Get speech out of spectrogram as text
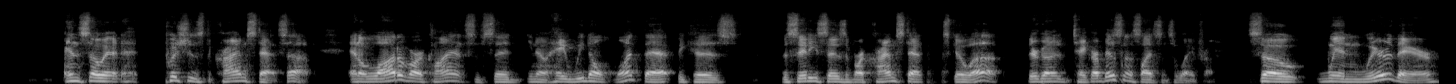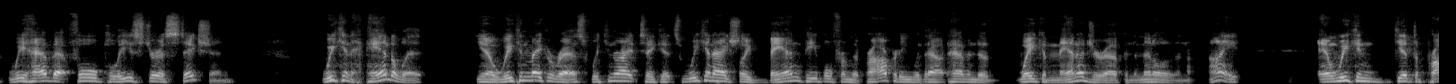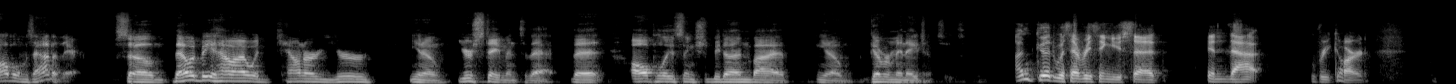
and so it pushes the crime stats up. And a lot of our clients have said, you know, hey, we don't want that because the city says if our crime stats go up, they're going to take our business license away from. So when we're there, we have that full police jurisdiction. We can handle it you know, we can make arrests, we can write tickets, we can actually ban people from the property without having to wake a manager up in the middle of the night, and we can get the problems out of there. So that would be how I would counter your, you know, your statement to that that all policing should be done by, you know, government agencies. I'm good with everything you said in that regard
